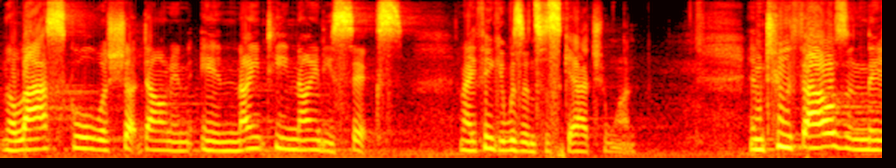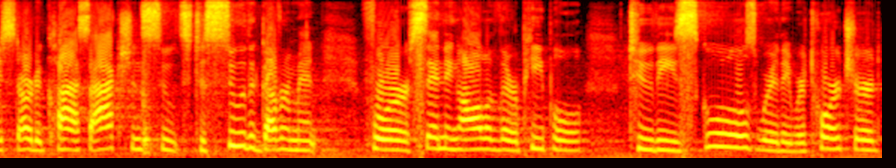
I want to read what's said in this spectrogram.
The last school was shut down in, in 1996 and I think it was in Saskatchewan. In 2000, they started class action suits to sue the government for sending all of their people to these schools where they were tortured,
